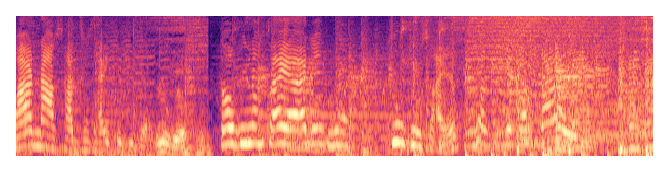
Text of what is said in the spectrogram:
Panas hati saya ketika. Lu, kau bilang saya adikmu. Cucu saya sudah sebesar kau.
